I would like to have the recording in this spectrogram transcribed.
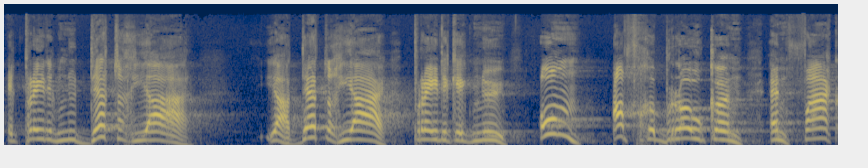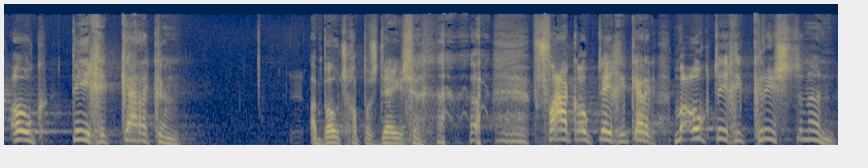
Ik predik nu 30 jaar. Ja, 30 jaar predik ik nu. Onafgebroken en vaak ook tegen kerken. Een boodschap als deze. Vaak ook tegen kerk, maar ook tegen christenen.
